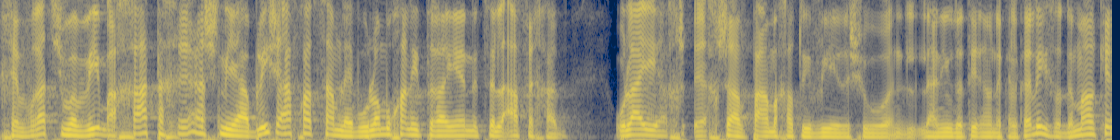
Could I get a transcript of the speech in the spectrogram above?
חברת שבבים אחת אחרי השנייה, בלי שאף אחד שם לב, הוא לא מוכן להתראיין אצל אף אחד. אולי עכשיו פעם אחת הוא הביא איזשהו, לעניות דעתי רעיון לכלכליסט או דה מרקר,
